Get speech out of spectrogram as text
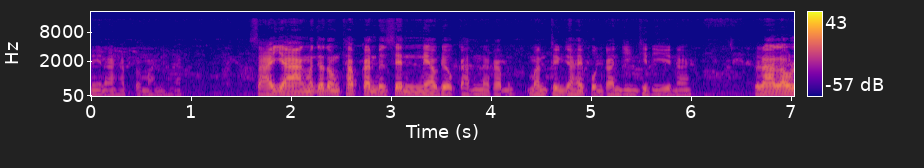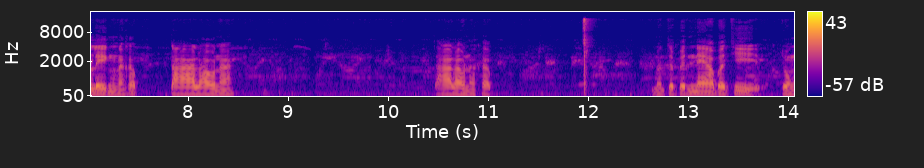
นี่นะครับประมาณนี้นะ สายยางมันจะต้องทับกันเป็นเส้นแนวเดียวกันนะครับ มันถึงจะให้ผลการยิงที่ดีนะ เวลาเราเล็งนะครับ ตาเรานะ ตาเรานะครับ มันจะเป็นแนวไปที่ตรง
